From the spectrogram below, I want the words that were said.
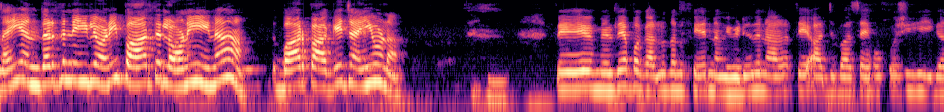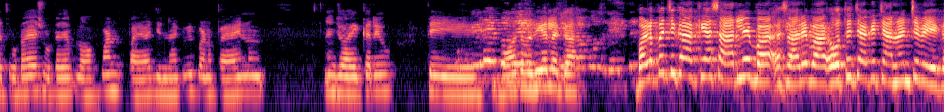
ਨਹੀਂ, ਅੰਦਰ ਤੇ ਨਹੀਂ ਲਾਉਣੀ ਬਾਹਰ ਤੇ ਲਾਉਣੀ ਹੀ ਨਾ। ਤੇ ਬਾਹਰ ਪਾ ਕੇ ਜਾਈ ਹੁਣ। ਤੇ ਮਿਲਦੇ ਆਪਾਂ ਕੱਲ ਨੂੰ ਤੁਹਾਨੂੰ ਫੇਰ ਨਵੀਂ ਵੀਡੀਓ ਦੇ ਨਾਲ। ਤੇ ਅੱਜ ਬਸ ਇਹੋ ਕੁਛ ਹੀ ਹੀਗਾ ਥੋੜਾ ਜਿਹਾ ਛੋਟਾ ਜਿਹਾ ਵਲੌਗ ਬਣ ਪਾਇਆ, ਜਿੰਨਾ ਕਿ ਵੀ ਬਣ ਪਾਇਆ ਇਹਨੂੰ। ਇੰਜੋਏ ਕਰਿਓ। ਤੇ ਬਹੁਤ ਵਧੀਆ ਲੱਗਾ। ਬਲਬ ਜਗਾ ਕੇ ਆ ਸਾਰੇ ਬਾਹਰ, ਉੱਥੇ ਜਾ ਕੇ ਚਾਨਣ ਚ ਵੇਖ।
